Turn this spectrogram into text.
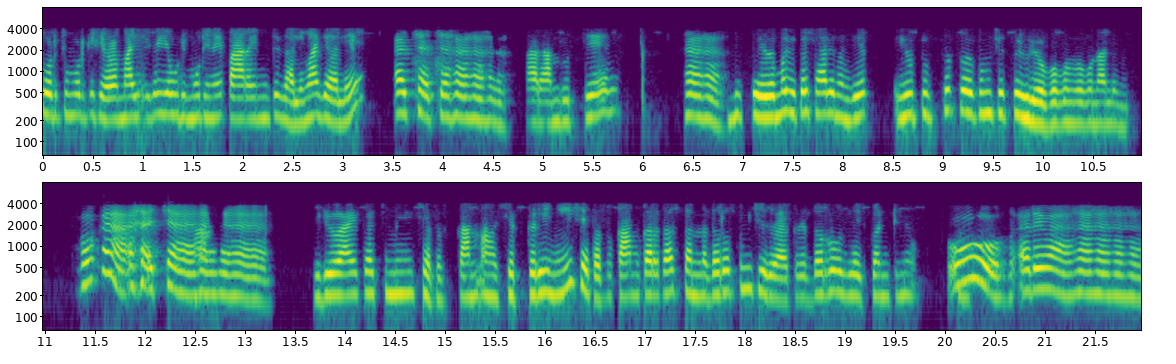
तोडकी मोडकी सेवा माझी काही एवढी मोठी नाही पारायणचे झाले माझेवाले अच्छा अच्छा. हा हा हा. हा हा. मी सेवेमध्ये कसे आले म्हणजे युट्यूबच तुमचेच व्हिडिओ बघून बघून आले मी. हो का? अच्छा. हा हा. हा व्हिडिओ ऐकायचे मी शेतात काम अं, शेतकरी मी शेताचं काम करत असताना दररोज तुमचे व्हिडिओ ऐकते. दररोज लाईक कंटिन्यू ओ अरे वा. हा हा हा हा.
